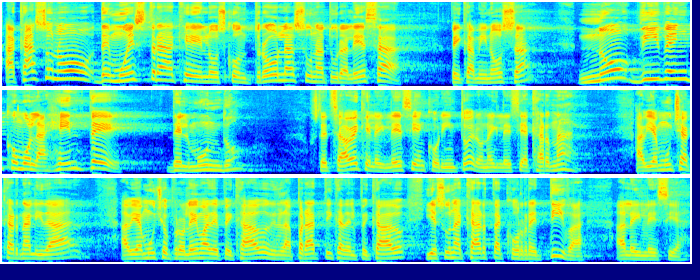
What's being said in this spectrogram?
¿Acaso no demuestra que los controla su naturaleza pecaminosa? ¿No viven como la gente del mundo? Usted sabe que la iglesia en Corinto era una iglesia carnal. Había mucha carnalidad, había mucho problema de pecado, de la práctica del pecado, y es una carta correctiva a la iglesia.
